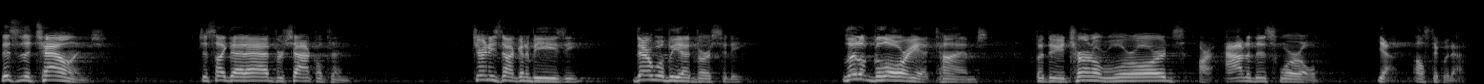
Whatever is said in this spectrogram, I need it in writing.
This is a challenge, just like that ad for Shackleton. Journey's not going to be easy. There will be adversity, little glory at times, but the eternal rewards are out of this world. Yeah, I'll stick with that.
